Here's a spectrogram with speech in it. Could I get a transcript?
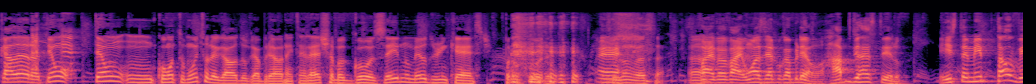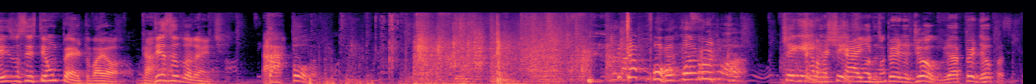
Galera, tem, um, tem um, um conto muito legal do Gabriel na internet, chama Gozei no meu Dreamcast. Procura. É. Vocês vão gostar. Ah, Vai, vai, vai. 1x0 pro Gabriel. Rápido e rasteiro. Esse também, talvez vocês tenham perto, vai, ó. Caralho. Desodorante. Tá, porra. Tá bom, barulho. Cheguei, Cara, vai achei. cair, perdeu o jogo? Já perdeu, parceiro.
